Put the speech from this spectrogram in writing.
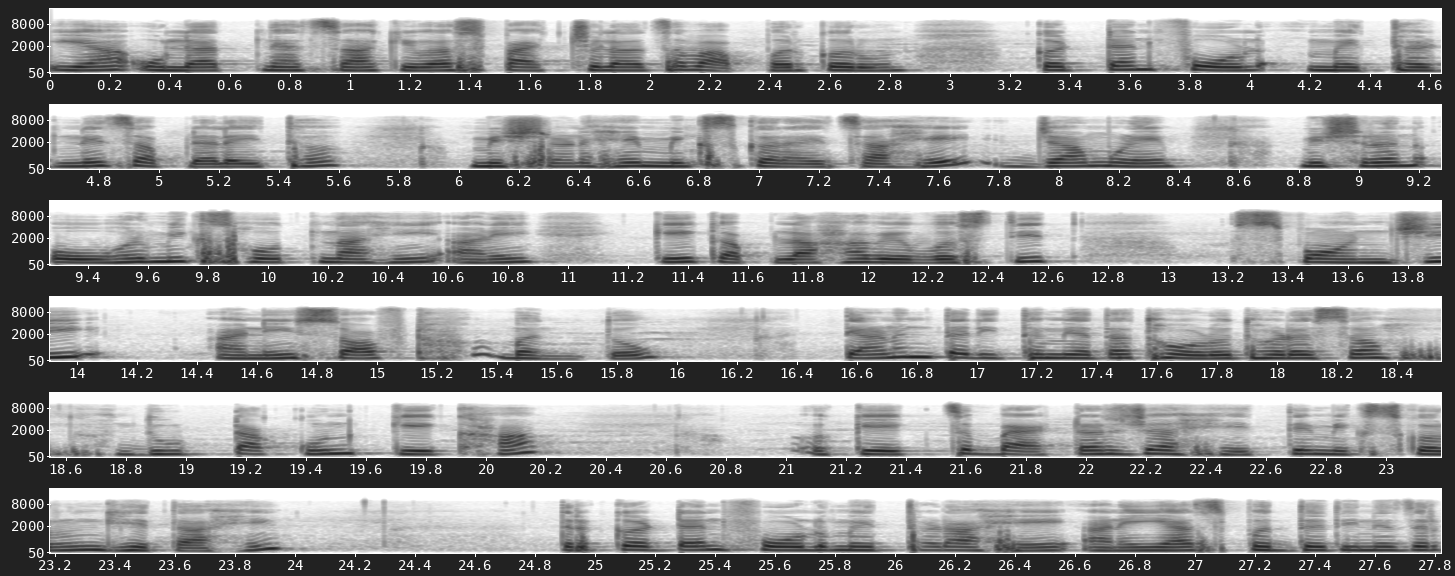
या उलातण्याचा किंवा स्पॅच्युलाचा वापर करून कट अँड फोल्ड मेथडनेच आपल्याला इथं मिश्रण हे मिक्स करायचं आहे. ज्यामुळे मिश्रण ओव्हर मिक्स होत नाही आणि केक आपला हा व्यवस्थित स्पॉन्जी आणि सॉफ्ट बनतो. त्यानंतर इथं मी आता थोडं थोडंसं दूध टाकून केक हा केकचं बॅटर जे आहे ते मिक्स करून घेत आहे. तर कट अँड फोल्ड मेथड आहे आणि याच पद्धतीने जर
